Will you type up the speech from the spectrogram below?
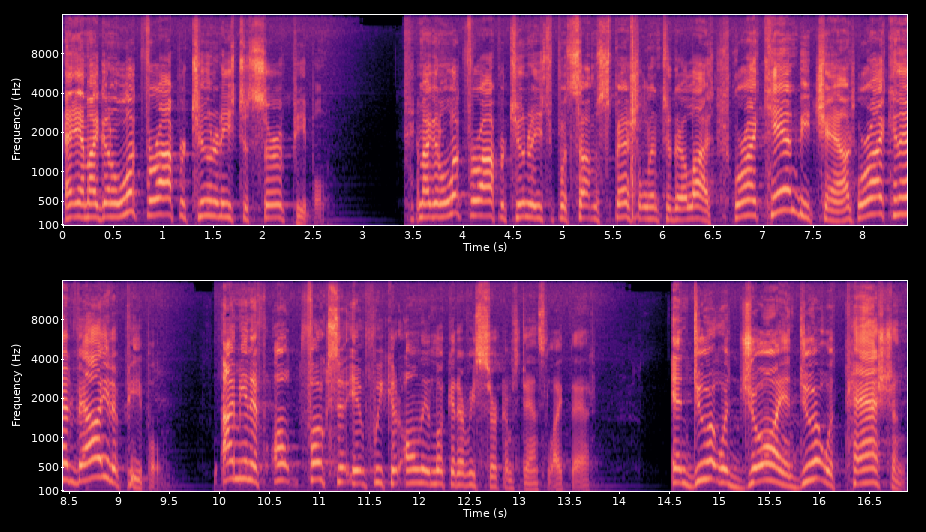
Am I going to look for opportunities to serve people? Am I going to look for opportunities to put something special into their lives where I can be challenged, where I can add value to people? I mean, if folks, if we could only look at every circumstance like that and do it with joy and do it with passion,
